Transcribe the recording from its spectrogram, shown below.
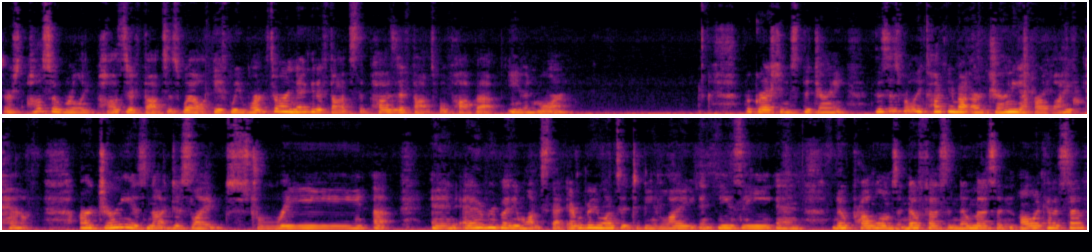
there's also really positive thoughts as well. If we work through our negative thoughts, the positive thoughts will pop up even more. Progression Progressions, the journey. This is really talking about our journey of our life path. Our journey is not just like straight up and everybody wants that. Everybody wants it to be light and easy and no problems and no fuss and no mess and all that kind of stuff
